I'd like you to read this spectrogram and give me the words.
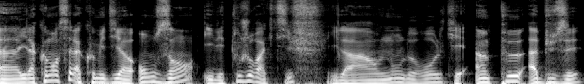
Euh, il a commencé la comédie à 11 ans. Il est toujours actif. Il a un nom de rôle qui est un peu abusé.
